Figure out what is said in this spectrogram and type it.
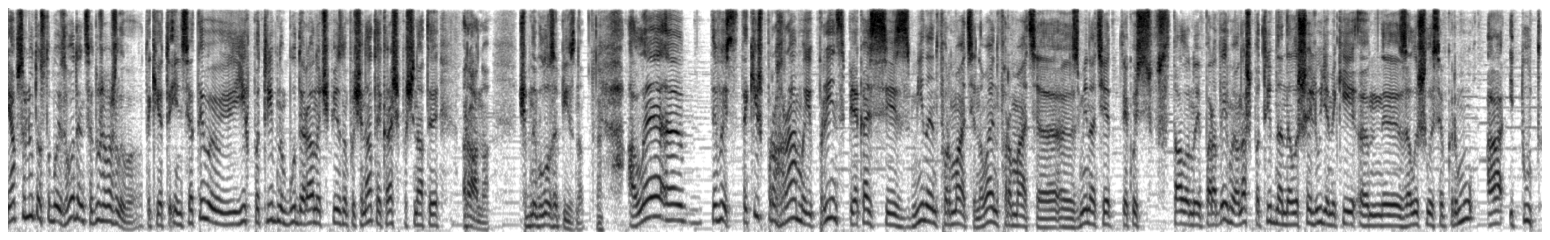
Я абсолютно з тобою згоден, це дуже важливо. Такі от ініціативи, їх потрібно буде рано чи пізно починати, і краще починати рано, щоб не було запізно. Так. Але е, дивись, такі ж програми, і в принципі, якась зміна інформації, нова інформація, е, зміна цієї якоїсь всталеної парадигми, вона ж потрібна не лише людям, які е, е, залишилися в Криму, а і тут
